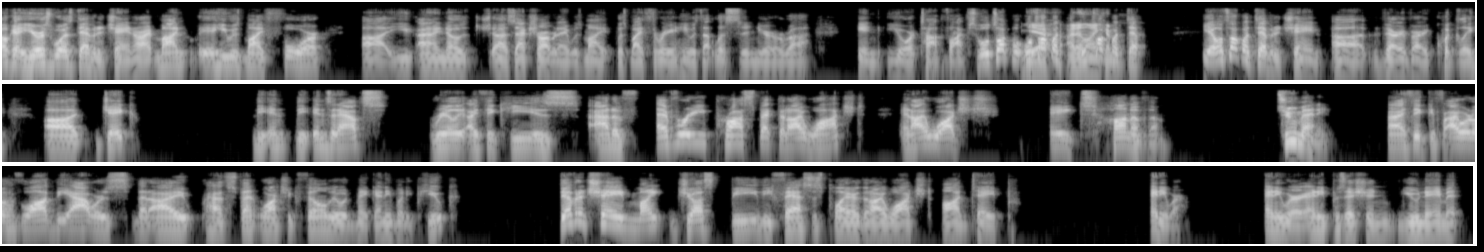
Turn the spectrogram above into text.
Okay, yours was De'Von Achane. All right, mine. He was my four. Uh, you and I know uh, Zach Charbonnet was my was my three, and he was that listed in your uh in your top five. So we'll talk. We'll yeah, talk about. I didn't we'll like him. About De- yeah, we'll talk about De'Von Achane uh very very quickly. Uh, Jake, the in the ins and outs. Really, I think he is out of every prospect that I watched, and I watched a ton of them. Too many. I think if I were to have logged the hours that I have spent watching film, it would make anybody puke. De'Von Achane might just be the fastest player that I watched on tape anywhere. Anywhere, any position, you name it.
